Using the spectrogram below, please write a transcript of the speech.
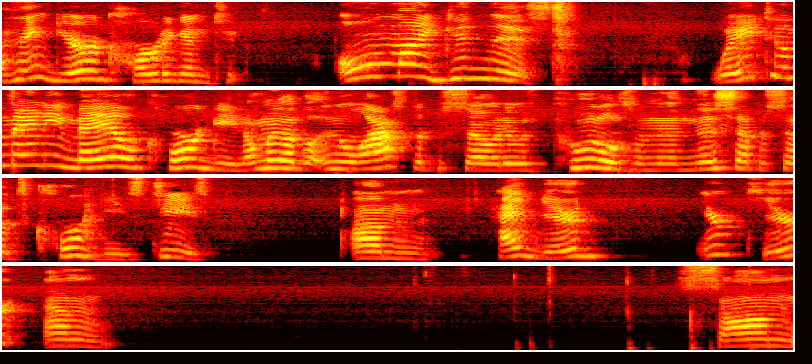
I think you're a cardigan too. Oh my goodness. Way too many male corgis. Oh my god, in the last episode it was poodles, and then this episode's corgis. Jeez. Um, hi dude. You're cute. Um, Somnia.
